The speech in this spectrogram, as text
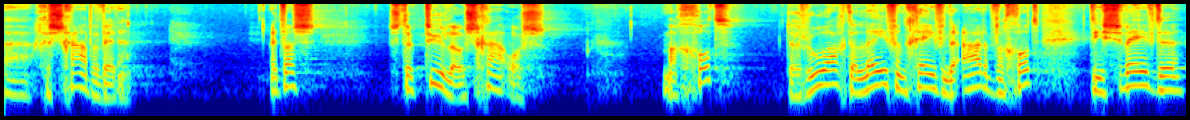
uh, geschapen werden. Het was structuurloos, chaos. Maar God, de ruach, de levengevende adem van God, die zweefde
